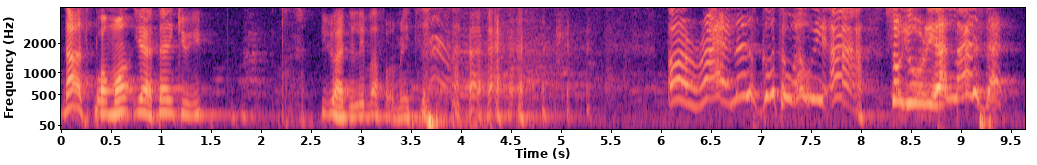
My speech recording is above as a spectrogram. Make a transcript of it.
That's pomo. Yeah, thank you. You are delivered from it. All right, let's go to where we are. So you realize that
